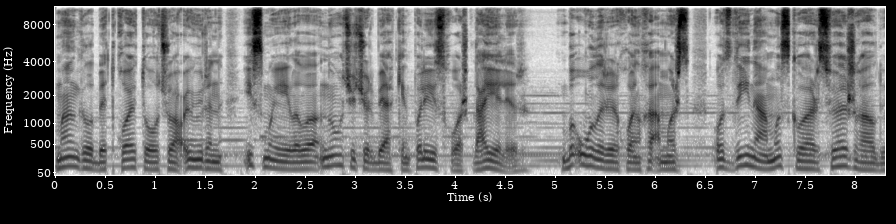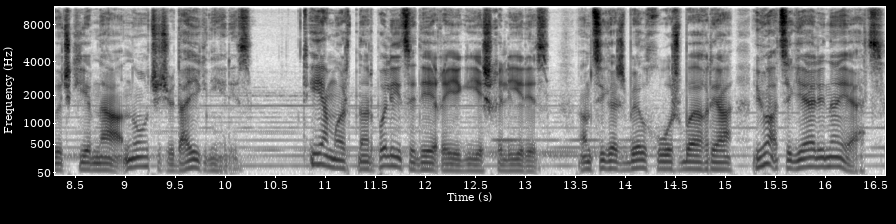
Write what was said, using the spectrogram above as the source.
Mangıl bet qoy toqça üyrün Ismailova noqçı çürbəkkin Москва Киевна тия мартнар полициядеги ешхилирис амцигаш бел хуш багря юацигали наяц.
